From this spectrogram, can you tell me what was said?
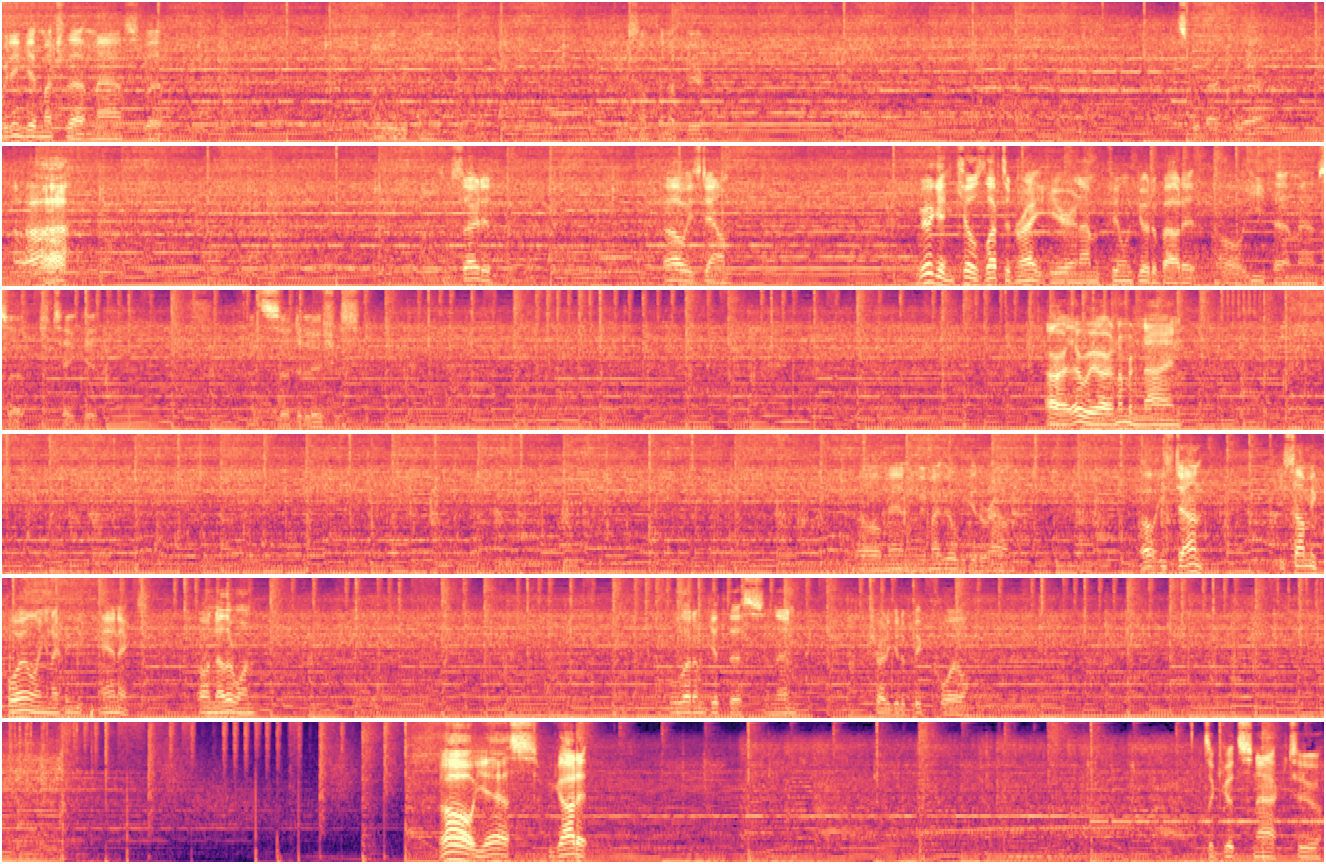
We didn't get much of that mass, but excited. Oh, he's down. We are getting kills left and right here, and I'm feeling good about it. Oh, eat that, man. So just take it. It's so delicious. All right, there we are, number nine. Oh, he's done. He saw me coiling and I think he panicked. Oh, another one. We'll let him get this and then try to get a big coil. Oh, yes. We got it. It's a good snack, too.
